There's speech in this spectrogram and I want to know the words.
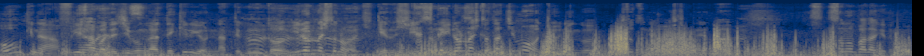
大きな振り幅で自分ができるようになってくると、いろんな人のが聞けるし、そのいろんな人たちもチューニング一つに合わせてくれれば、そその場だけでも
